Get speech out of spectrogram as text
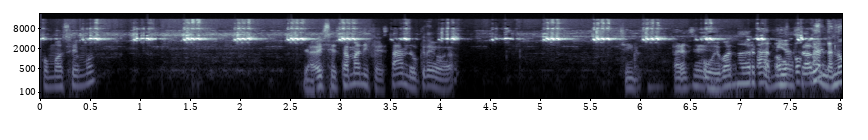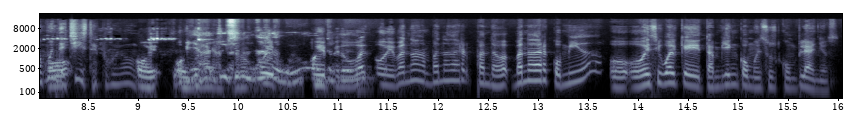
cómo hacemos. Ya ves, se está manifestando, creo. ¿eh? Sí, parece. Oye, van a dar Ah, comida, oh, ¿sabes? panda, no cuente chistes. Oye, oye, No, pero puedo- va- oye, van a, van a dar panda, van a dar comida o, o es igual que también como en sus cumpleaños.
